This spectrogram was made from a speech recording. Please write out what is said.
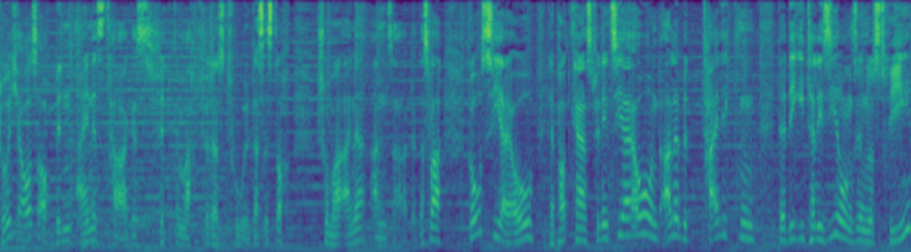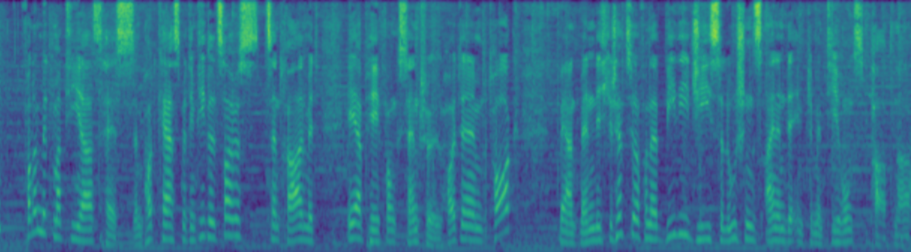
durchaus auch binnen eines Tages fit gemacht für das Tool. Das ist doch schon mal eine Ansage. Das war Go CIO, der Podcast für den CIO und alle Beteiligten der Digitalisierungsindustrie von und mit Matthias Hess im Podcast mit dem Titel Service Zentral mit ERP Funk Central. Heute im Talk Bernd Bendig, Geschäftsführer von der BDG Solutions, einem der Implementierungspartner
